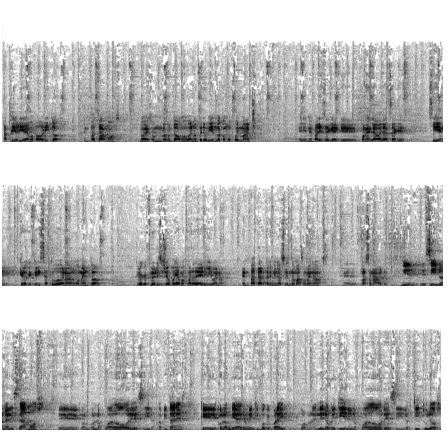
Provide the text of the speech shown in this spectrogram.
a priori éramos favoritos. Empatamos. No es un resultado muy bueno, pero viendo cómo fue el match, eh, me parece que hay que poner la balanza que si bien creo que Crisa estuvo ganado en un momento, creo que Flores y yo podíamos perder y bueno, empatar terminó siendo más o menos eh, razonable. Bien, eh, sí, lo analizamos con, los jugadores y los capitanes, que Colombia era un equipo que por ahí, por el elo que tienen los jugadores y los títulos,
